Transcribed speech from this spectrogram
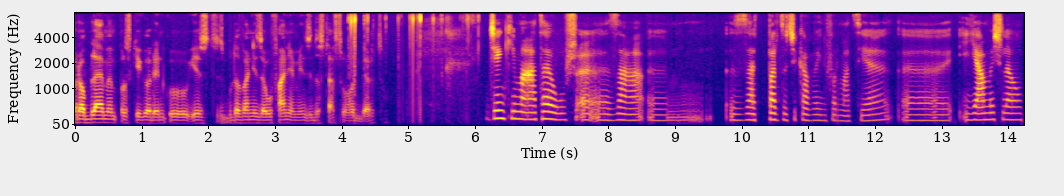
problemem polskiego rynku jest zbudowanie zaufania między dostawcą a odbiorcą. Dzięki Mateusz za, za bardzo ciekawe informacje. Ja myślę,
